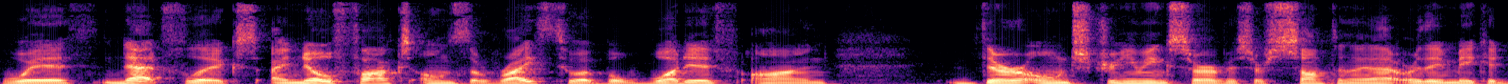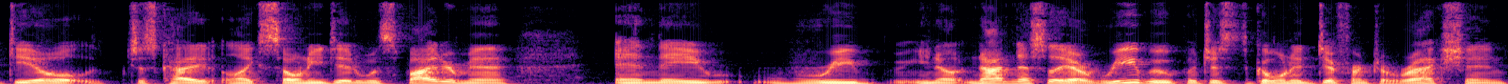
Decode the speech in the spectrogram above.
with Netflix. I know Fox owns the rights to it, but what if on their own streaming service or something like that, or they make a deal, just kind of like Sony did with Spider Man, and they re, you know, not necessarily a reboot, but just go in a different direction.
